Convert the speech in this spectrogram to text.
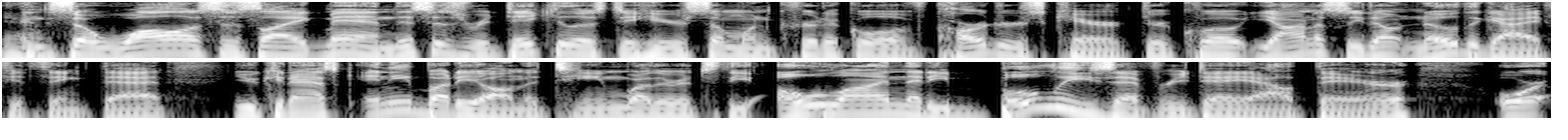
And so Wallace is like, man, this is ridiculous to hear someone critical of Carter's character. Quote, you honestly don't know the guy if you think that. You can ask anybody on the team, whether it's the O line that he bullies every day out there or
